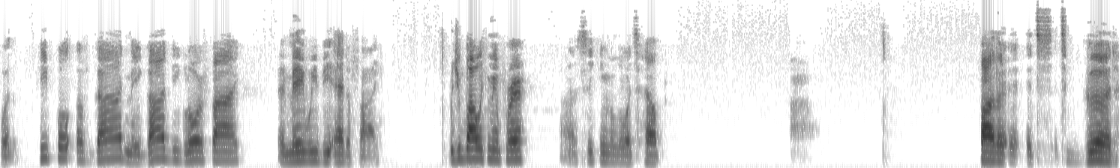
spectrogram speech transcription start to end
for the people of God. May God be glorified and may we be edified. Would you bow with me in prayer, uh, seeking the Lord's help? Father, it's, it's good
